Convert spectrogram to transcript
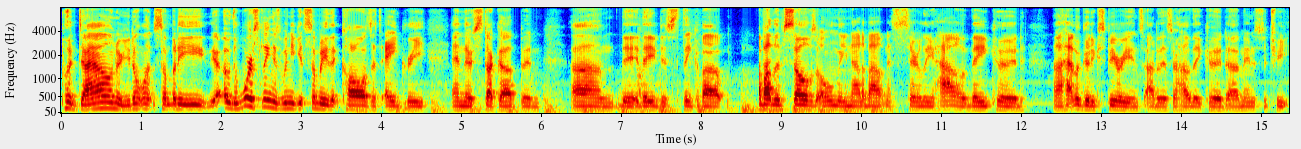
put down or you don't want somebody oh, the worst thing is when you get somebody that calls that's angry and they're stuck up and um, they, they just think about about themselves only not about necessarily how they could uh, have a good experience out of this or how they could uh, manage to treat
